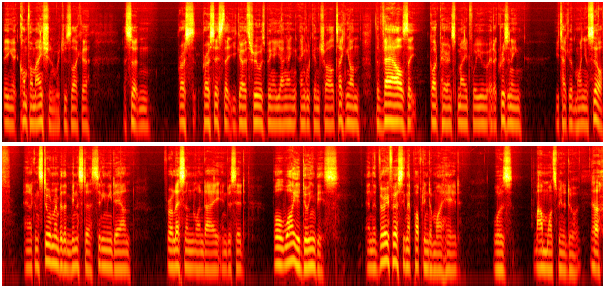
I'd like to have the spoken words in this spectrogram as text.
being at confirmation, which is like a, a certain proce- process that you go through as being a young Ang- Anglican child, taking on the vows that godparents made for you at a christening you take them on yourself. And I can still remember the minister sitting me down for a lesson one day and just said, Paul, why are you doing this? And the very first thing that popped into my head was, Mum wants me to do it. Oh,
